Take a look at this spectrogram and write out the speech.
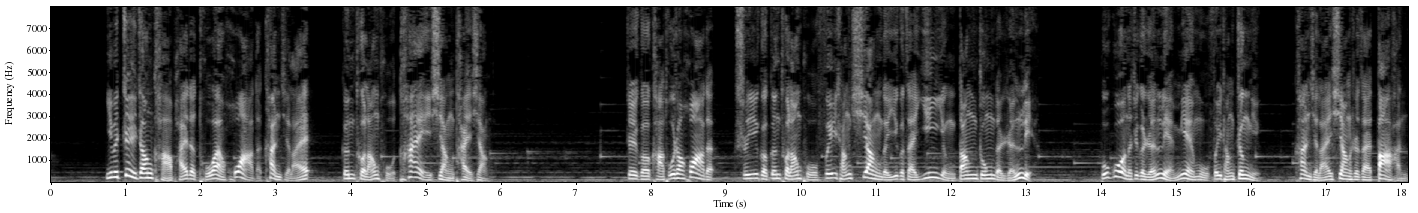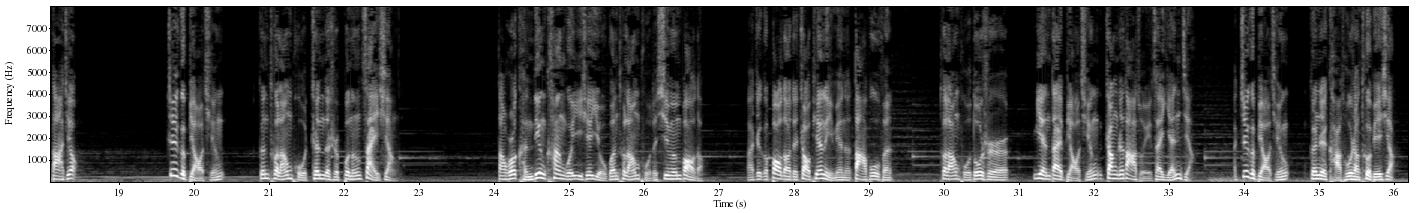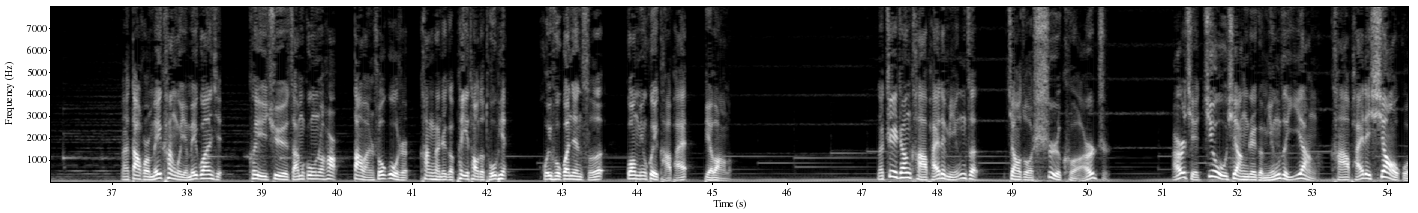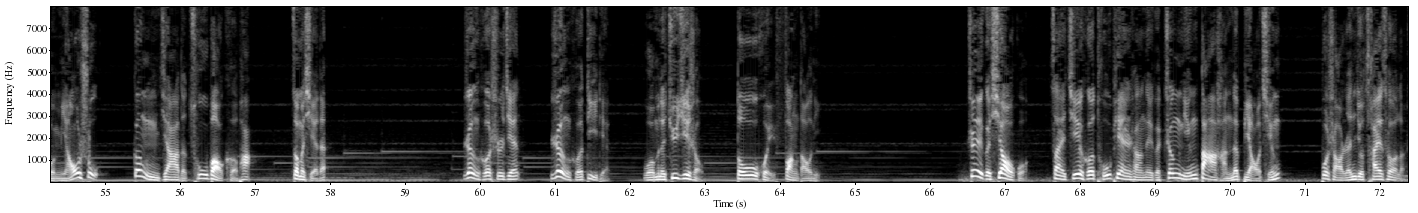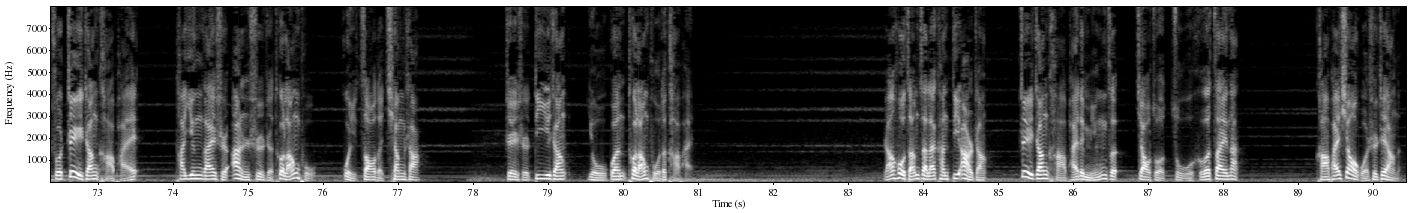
因为这张卡牌的图案画的看起来跟特朗普太像太像了。这个卡图上画的是一个跟特朗普非常像的一个在阴影当中的人脸，不过呢，这个人脸面目非常狰狞，看起来像是在大喊大叫。这个表情跟特朗普真的是不能再像了。大伙肯定看过一些有关特朗普的新闻报道。啊，这个报道的照片里面呢，大部分特朗普都是面带表情，张着大嘴在演讲，啊，这个表情跟这卡图上特别像。那，大伙没看过也没关系，可以去咱们公众号“大碗说故事”看看这个配套的图片，回复关键词“光明会卡牌”，别忘了。那这张卡牌的名字叫做“适可而止”，而且就像这个名字一样啊，卡牌的效果描述更加的粗暴可怕。这么写的：任何时间、任何地点，我们的狙击手都会放倒你。这个效果再结合图片上那个狰狞大喊的表情，不少人就猜测了，说这张卡牌，它应该是暗示着特朗普会遭的枪杀。这是第一张有关特朗普的卡牌。然后咱们再来看第二张，这张卡牌的名字叫做“组合灾难”。卡牌效果是这样的：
